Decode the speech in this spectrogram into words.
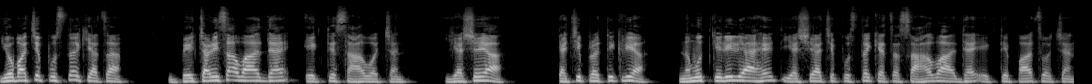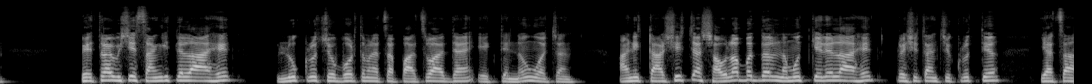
योबाचे पुस्तक याचा बेचाळीसावा अध्याय एक ते सहा वचन. यशया त्याची प्रतिक्रिया नमूद केलेली आहेत. यशयाचे पुस्तक याचा सहावा अध्याय एक ते पाच वचन. पेत्राविषयी सांगितलेला आहे लुकृत शुभवर्तमानाचा पाचवा अध्याय एक ते नऊ वचन. आणि तारशीसच्या शावलाबद्दल नमूद केलेलं आहेत. प्रेषितांची कृत्य याचा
